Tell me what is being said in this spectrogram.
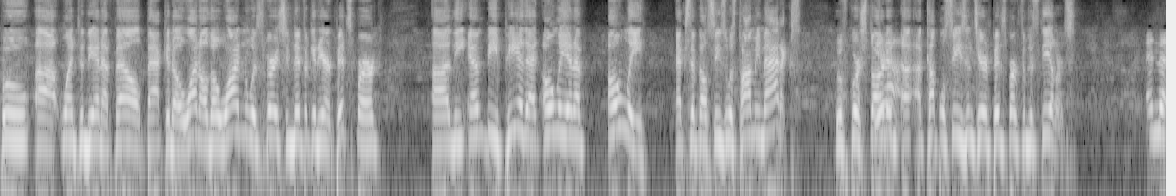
who uh, went to the NFL back in 01, although one was very significant here in Pittsburgh. Uh, the MVP of that only NF- only XFL season was Tommy Maddox, who, of course, started Yeah. a, a couple seasons here in Pittsburgh for the Steelers. And the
